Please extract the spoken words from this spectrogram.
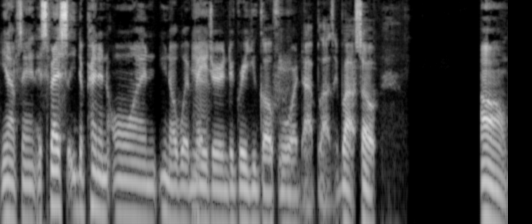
You know what I'm saying? Especially depending on you know what Yeah. major and degree you go for, blah blah blah. blah. So, um,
